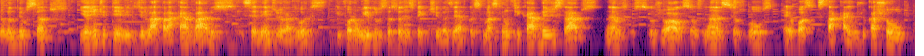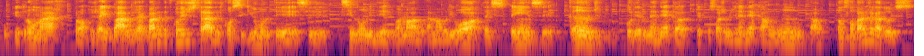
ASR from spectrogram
jogando pelo Santos. E a gente teve de lá para cá vários excelentes jogadores que foram ídolos das suas respectivas épocas, mas que não ficaram registrados, né? Os, os seus jogos, seus lances, seus gols. Aí eu posso destacar o Ju Cachorro, o Pedro Omar, o próprio Jair Bala. O Jair Bala ainda ficou registrado, ele conseguiu manter esse, esse nome dele. O Horta, Spencer, Cândido, goleiro Neneca, que o pessoal chama de Neneca 1 e tal. Então são vários jogadores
